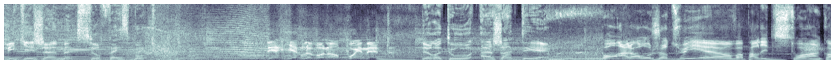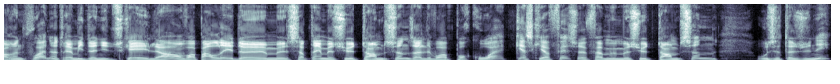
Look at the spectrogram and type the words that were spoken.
Cliquez j'aime sur Facebook. Derrière le volant.net. De retour à Jacques DM. Bon, alors aujourd'hui, euh, on va parler d'histoire encore une fois. Notre ami Denis Duquet est là. On va parler d'un certain Monsieur Thompson. Vous allez voir pourquoi. Qu'est-ce qu'il a fait, ce fameux Monsieur Thompson aux États-Unis?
